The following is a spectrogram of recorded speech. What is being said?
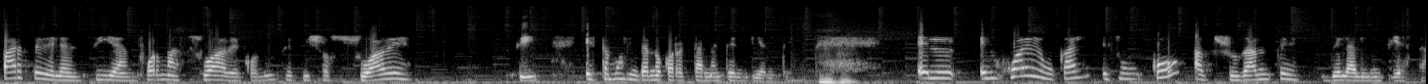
parte de la encía en forma suave con un cepillo suave, ¿sí? estamos limpiando correctamente el diente. El enjuague bucal es un coayudante de la limpieza.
